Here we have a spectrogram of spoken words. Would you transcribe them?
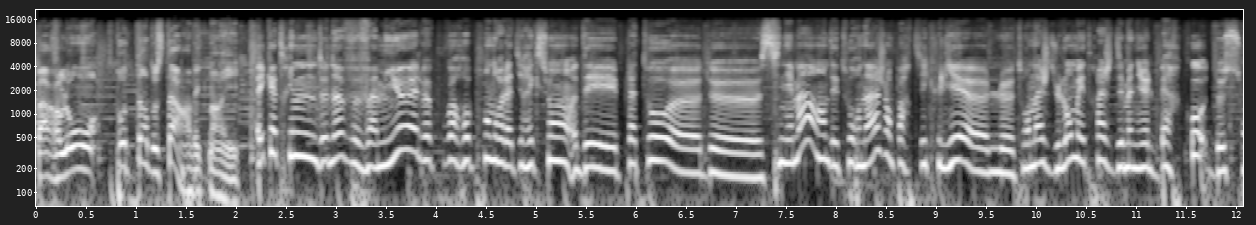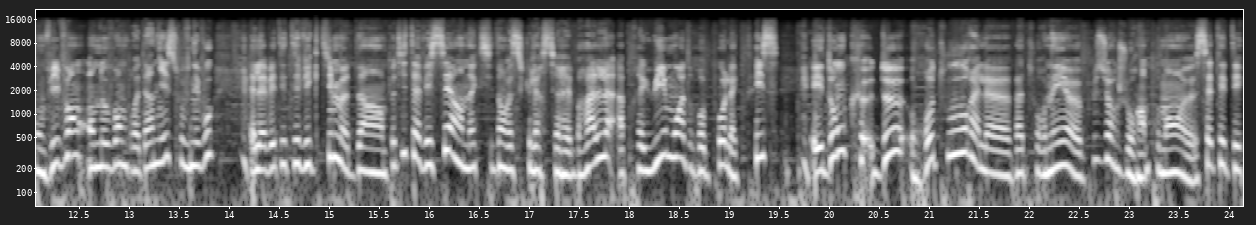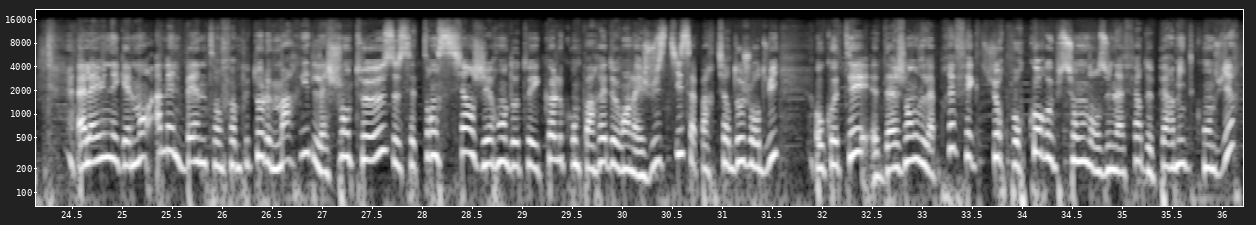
Parlons potin de star avec Marie. Et Catherine Deneuve va mieux, elle va pouvoir reprendre la direction des plateaux euh, de cinéma, hein, des tournages, en particulier euh, le tournage du long métrage d'Emmanuel Berco de son vivant en novembre dernier. Souvenez-vous, elle avait été victime d'un petit AVC, un accident vasculaire cérébral. Après huit mois de repos, l'actrice est donc de retour. Elle euh, va tourner plusieurs jours hein, pendant cet été. Elle a une également Amel Bent, enfin plutôt le mari de la chanteuse, cet ancien gérant d'auto-école comparé devant la justice à partir d'aujourd'hui aux côtés d'agents de la préfecture pour corruption dans une affaire de permis de conduire.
